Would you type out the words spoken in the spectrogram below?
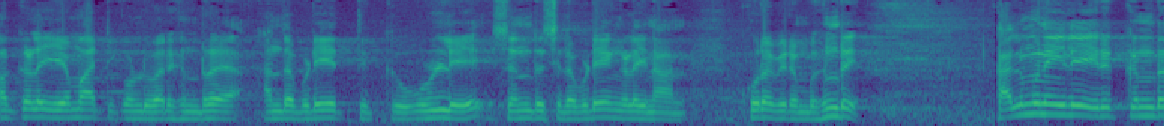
மக்களை ஏமாற்றி கொண்டு வருகின்ற அந்த விடயத்துக்கு உள்ளே சென்று சில விடயங்களை நான் கூற விரும்புகின்றேன். கல்முனையிலே இருக்கின்ற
